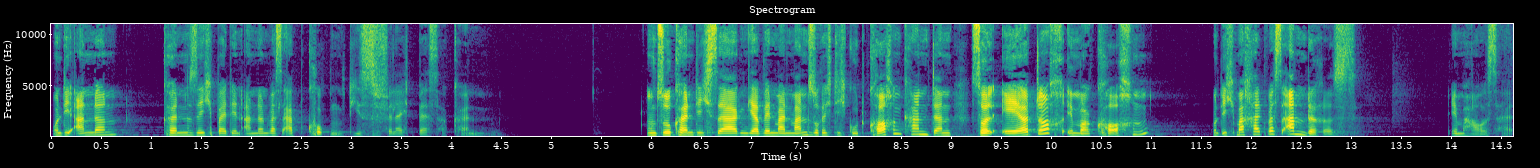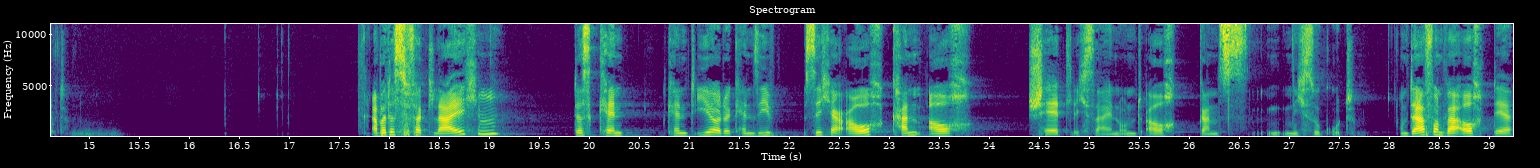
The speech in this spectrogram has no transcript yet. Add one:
und die anderen können sich bei den anderen was abgucken, die es vielleicht besser können. Und so könnte ich sagen, ja, wenn mein Mann so richtig gut kochen kann, dann soll er doch immer kochen und ich mache halt was anderes im Haushalt. Aber das Vergleichen, das kennt, kennt ihr oder kennen Sie sicher auch, kann auch schädlich sein und auch ganz nicht so gut. Und davon war auch der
